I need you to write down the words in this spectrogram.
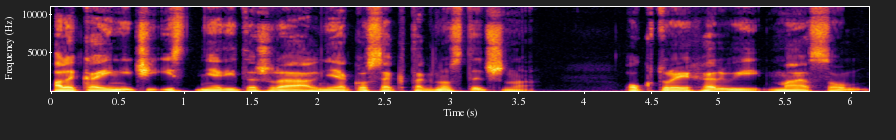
ale Kainici istnieli też realnie jako sekta gnostyczna – o której Harry Mason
